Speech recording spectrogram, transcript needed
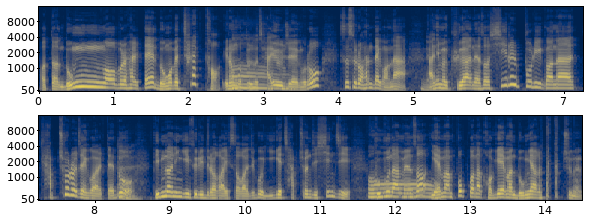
어떤 농업을 할 때 농업의 트랙터 이런 아. 것들도 자율주행으로 스스로 한다거나 네. 아니면 그 안에서 씨를 뿌리거나 잡초를 제거할 때도 네. deep learning 기술이 들어가 있어가지고 이게 잡초인지 씨인지 오. 구분하면서 얘만 뽑거나 거기에만 농약을 딱딱 주는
